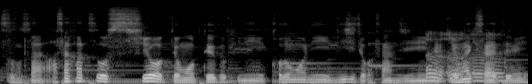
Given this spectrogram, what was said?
そのさ、朝活をしようって思ってる時に、子供に2時とか3時に夜泣きされてみ、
